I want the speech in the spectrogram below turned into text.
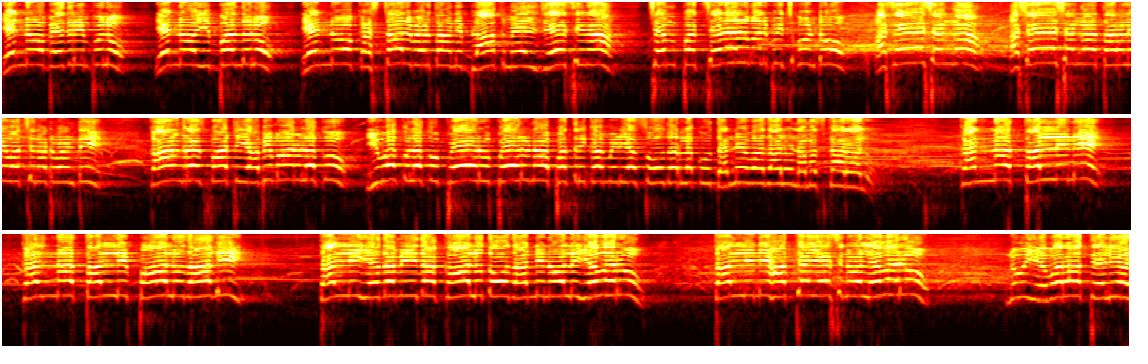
ఎన్నో బెదిరింపులు ఎన్నో ఇబ్బందులు ఎన్నో కష్టాలు పెడతాన్ని బ్లాక్ మెయిల్ చేసిన చెంప చెడలు మనిపించుకుంటూ అశేషంగా అశేషంగా తరలి వచ్చినటువంటి కాంగ్రెస్ పార్టీ అభిమానులకు యువకులకు పేరు పేరున పత్రికా మీడియా సోదరులకు ధన్యవాదాలు నమస్కారాలు. కన్న తల్లిని కన్న తల్లి పాలు దాగి తల్లి ఎద మీద కాలుతో దన్నినోళ్ళు ఎవరు తల్లిని హత్య చేసిన వాళ్ళు ఎవరు నువ్వు ఎవరో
